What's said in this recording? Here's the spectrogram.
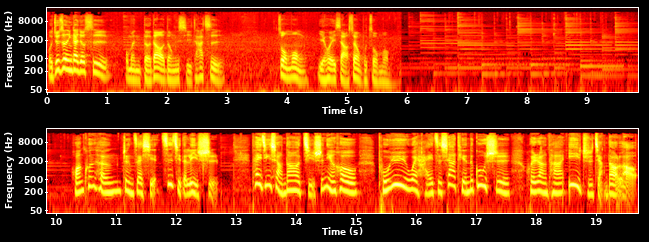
我觉得这应该就是我们得到的东西，它是做梦也会笑，虽然我不做梦。黄坤恒正在写自己的历史，他已经想到几十年后，璞玉为孩子下田的故事，会让他一直讲到老。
